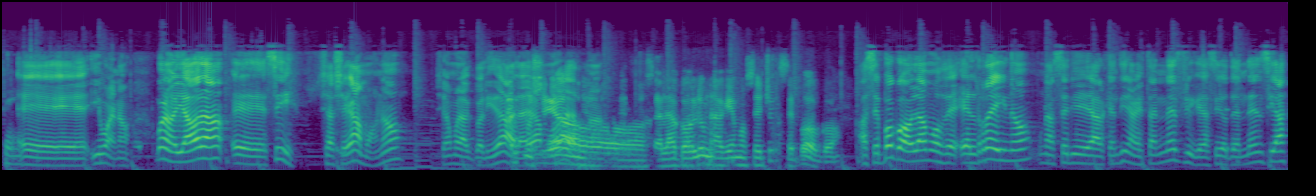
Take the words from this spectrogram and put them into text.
Sí. Eh, y bueno, bueno, y ahora eh, sí, ya llegamos, ¿no? Llegamos a la actualidad, a la Hemos moderna. llegado a la columna que hemos hecho hace poco. Hace poco hablamos de El Reino, una serie argentina que está en Netflix que ha sido tendencia.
